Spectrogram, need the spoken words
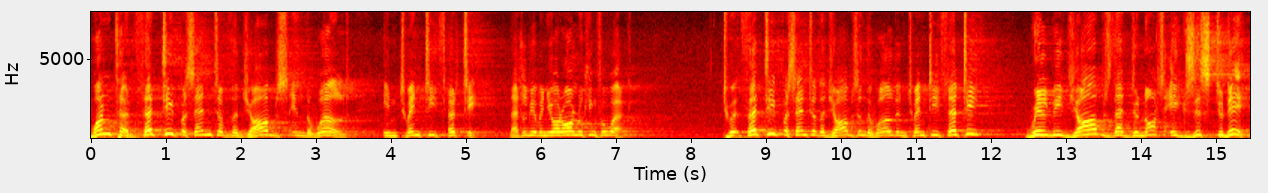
one third, 30% of the jobs in the world in 2030, that'll be when you're all looking for work, 30% of the jobs in the world in 2030 will be jobs that do not exist today.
